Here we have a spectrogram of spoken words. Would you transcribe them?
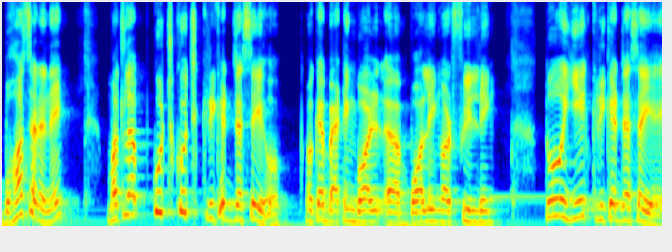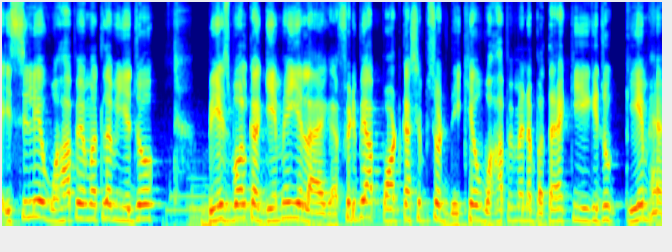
बहुत सारे नहीं मतलब कुछ कुछ क्रिकेट जैसे ही हो। ओके बैटिंग बॉल बॉलिंग और फील्डिंग तो ये क्रिकेट जैसा ही है। इसलिए वहाँ पे मतलब ये जो बेसबॉल का गेम है, ये लाया गया। फिर भी आप पॉडकास्ट एपिसोड देखिए, वहाँ पे मैंने बताया कि ये जो गेम है,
